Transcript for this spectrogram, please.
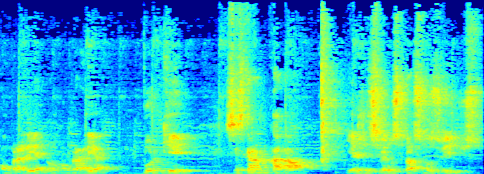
Compraria? Não compraria? Por quê? Se inscreve no canal e a gente se vê nos próximos vídeos.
